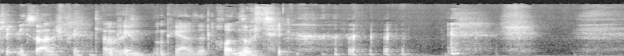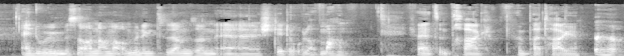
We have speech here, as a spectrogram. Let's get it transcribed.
Klingt nicht so ansprechend, glaube okay, ich. Okay, also doch unsere Titten. Ey du, wir müssen auch nochmal unbedingt zusammen so einen äh, Städteurlaub machen. Ich war jetzt in Prag für ein paar Tage. Ja.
